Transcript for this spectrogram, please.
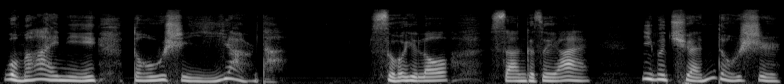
我们爱你都是一样的。所以喽，三个最爱，你们全都是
